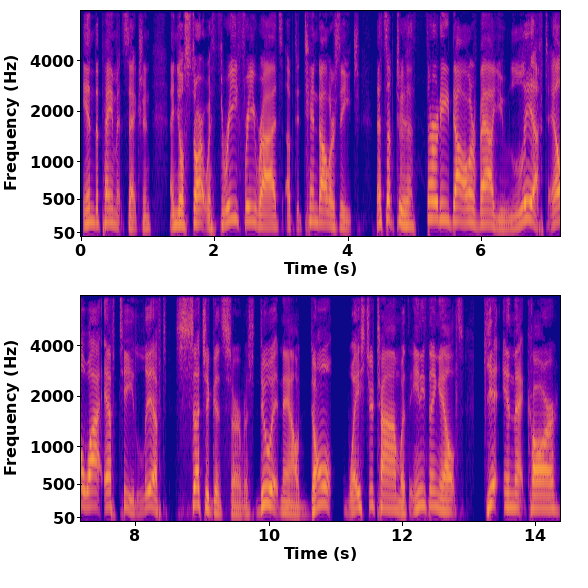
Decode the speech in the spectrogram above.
in the payment section, and you'll start with three free rides up to $10 each. That's up to a $30 value. Lyft, L Y F T, Lyft. Such a good service. Do it now. Don't waste your time with anything else. Get in that car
